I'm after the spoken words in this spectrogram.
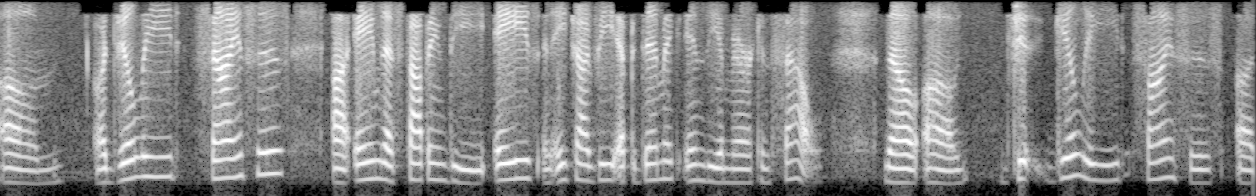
um, uh, Gilead Sciences uh, aimed at stopping the AIDS and HIV epidemic in the American South. Now, uh, G- Gilead Sciences, uh,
